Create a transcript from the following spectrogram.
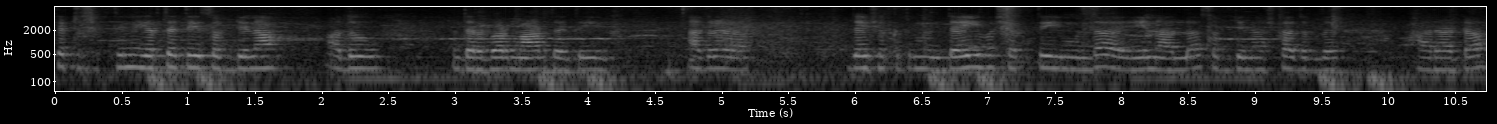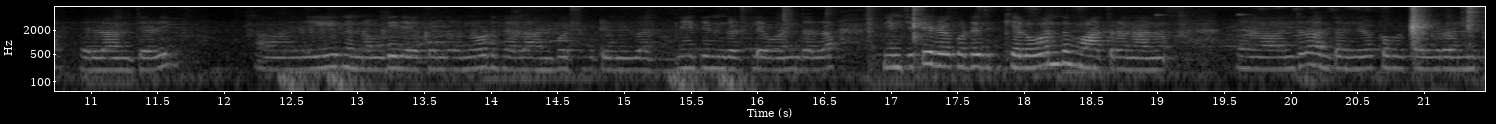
ಕೆಟ್ಟ ಶಕ್ತಿನೂ ಇರ್ತೈತಿ ಸ್ವಲ್ಪ ದಿನ. ಅದು ದರ್ಬಾರ್ ಮಾಡ್ತೈತಿ. ಆದ್ರೆ ದೈವ ಶಕ್ತಿ ಮುಂದೆ ದೈವ ಶಕ್ತಿ ಮುಂದೆ ಏನೂ ಅಲ್ಲ ಸ್ವಲ್ಪ ದಿನ ಅಷ್ಟು ಅದ್ರದ್ದು ಹಾರಾಟ ಎಲ್ಲ ಅಂತೇಳಿ ಆ, ಈಗ ನಂಬಿದೆ ಯಾಕಂದ್ರೆ ನೋಡಿದೆಲ್ಲ ಅನುಭವಿಸ್ಬಿಟ್ಟಿವಿ ಈಗ ಹದಿನೈದು ದಿನಗಟ್ಟಲೆ ಒಂದಲ್ಲ. ನಿಮ್ಮ ಜೊತೆ ಹೇಳ್ಕೊಟ್ಟಿದ್ದು ಕೆಲವೊಂದು ಮಾತ್ರ ನಾನು. ಅಂದ್ರೆ ಅಂತ ಹೇಳ್ಕೊಬೇಕಾಗಿರೋಂಥ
